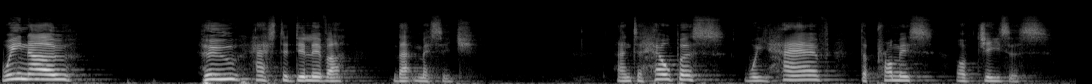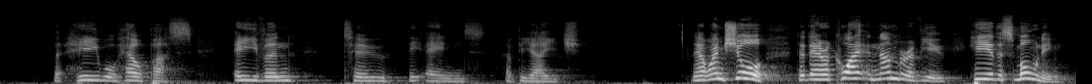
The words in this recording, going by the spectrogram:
We know who has to deliver that message. And to help us, we have the promise of Jesus that he will help us even to the ends of the age. Now, I'm sure that there are quite a number of you here this morning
